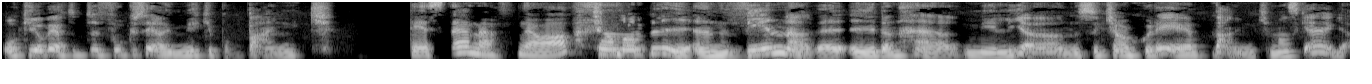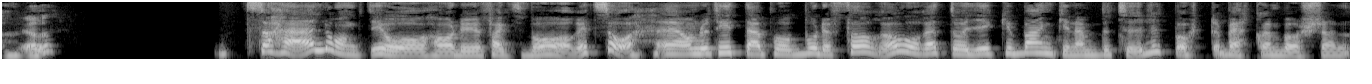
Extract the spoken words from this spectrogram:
Och jag vet att du fokuserar mycket på bank. Det stämmer, ja. Kan man bli en vinnare i den här miljön så kanske det är bank man ska äga, eller? så här långt i år har det ju faktiskt varit så. Eh, om du tittar på både förra året, då gick ju bankerna betydligt bort, bättre än börsen eh,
